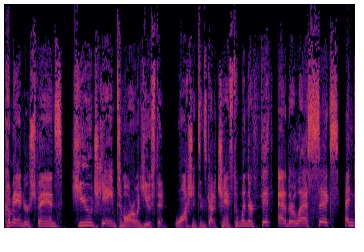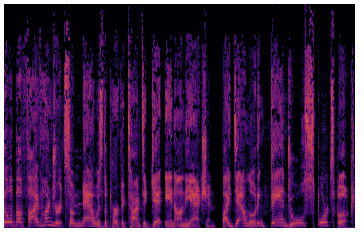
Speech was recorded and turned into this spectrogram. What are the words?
Commanders fans, huge game tomorrow in Houston. Washington's got a chance to win their fifth out of their last six and go above 500, so now is the perfect time to get in on the action by downloading FanDuel Sportsbook.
